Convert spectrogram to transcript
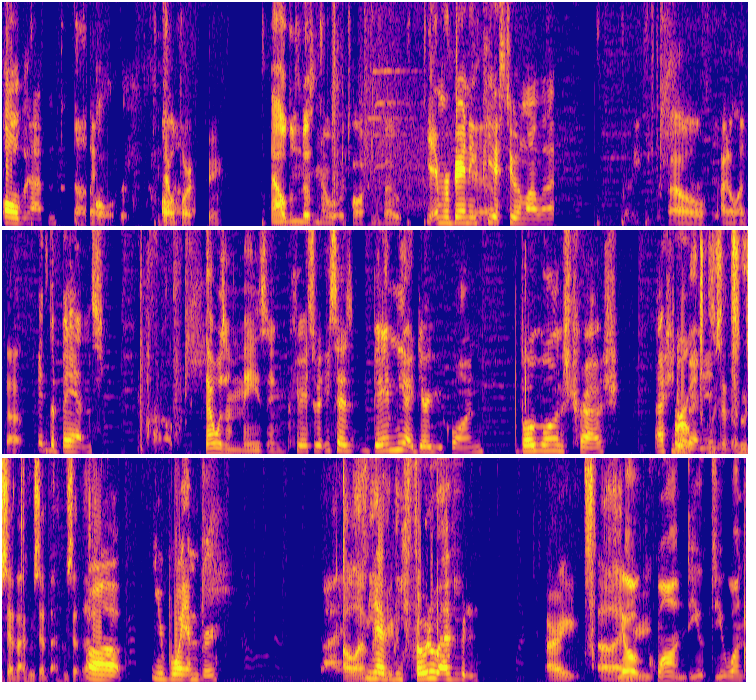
All of it happened. All of it. all of part three. Alden doesn't know what we're talking about. Yeah, and we're banning Yeah. PS2 and Lylat. Oh, I don't like that. It- The bans. That was amazing. Okay, so he says, "Ban me, I dare you, Quan." Boglon is trash. Actually, Bro, don't ban Who said that? Who said that? Who said that? Who said that? Uh, your boy Ember. oh, I'm We have the photo evidence. All right. Uh, Yo, Ember- Quan, do you do you want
